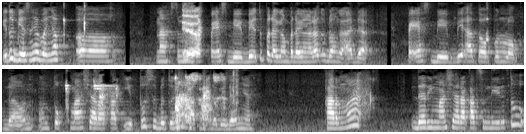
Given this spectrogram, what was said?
Itu biasanya banyak eh, nah semenjak PSBB itu pedagang-pedagang lihat udah nggak ada. PSBB ataupun lockdown untuk masyarakat itu sebetulnya nggak ada bedanya. Karena dari masyarakat sendiri tuh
